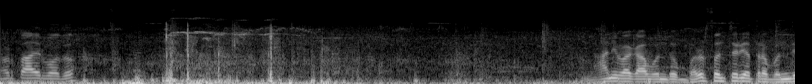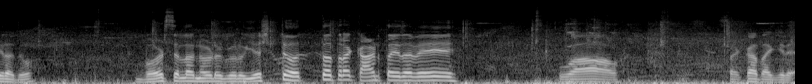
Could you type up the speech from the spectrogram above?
ನೋಡ್ತಾ ಇರ್ಬೋದು. ನಾನಿವಾಗ ಒಂದು ಬರ್ಡ್ ಸೆಂಚುರಿ ಹತ್ರ ಬಂದಿರೋದು. ಬರ್ಡ್ಸ್ ಎಲ್ಲ ನೋಡು ಗುರು, ಎಷ್ಟು ಹತ್ತತ್ರ ಕಾಣ್ತಾ ಇದ್ದಾವೆ ವಾವ್ ಸಖತ್ತಾಗಿದೆ.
